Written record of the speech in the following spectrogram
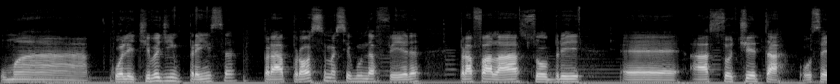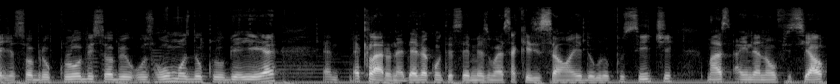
uma coletiva de imprensa para a próxima segunda-feira para falar sobre é, a Società, ou seja, sobre o clube, sobre os rumos do clube. E é, é, é, claro, né, deve acontecer mesmo essa aquisição aí do Grupo City, mas ainda não oficial.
